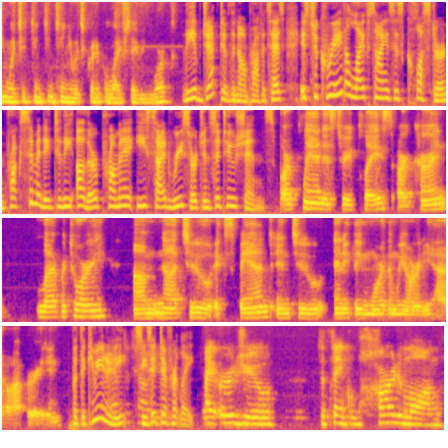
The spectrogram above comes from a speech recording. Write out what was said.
in which it can continue its critical life saving work. The objective, the nonprofit says, is to create a life sciences cluster in proximity to the other prominent East Side research institutions. Our plan is to replace our current laboratory. Um, not to expand into anything more than we already have operating. But the community sees it differently. I urge you to think hard and long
